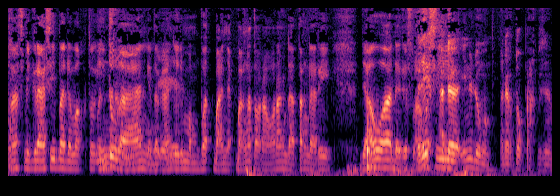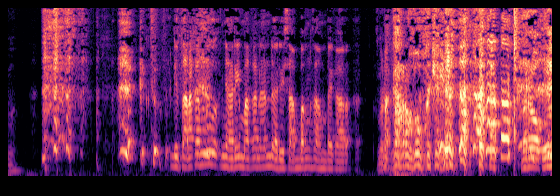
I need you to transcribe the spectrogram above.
transmigrasi pada waktu itu kan gitu kan. Jadi membuat banyak banget orang-orang datang dari Jawa, dari Tadi Sulawesi. ada ini dong, ada ketoprak di sana, Bang. Di Tarakan lu nyari makanan dari Sabang sampai Kar Karaoke. Merauke,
